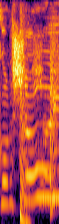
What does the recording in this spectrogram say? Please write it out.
gonna show you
